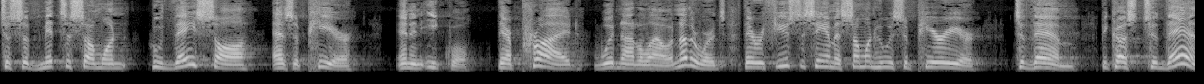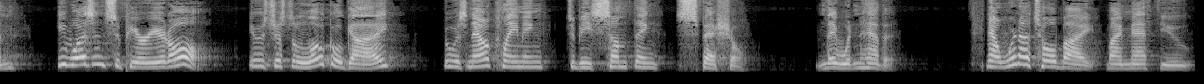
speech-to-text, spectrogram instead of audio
to submit to someone who they saw as a peer and an equal. Their pride would not allow. In other words, they refused to see him as someone who was superior to them because to them, he wasn't superior at all. He was just a local guy who was now claiming to be something special. They wouldn't have it. Now, we're not told by, by Matthew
